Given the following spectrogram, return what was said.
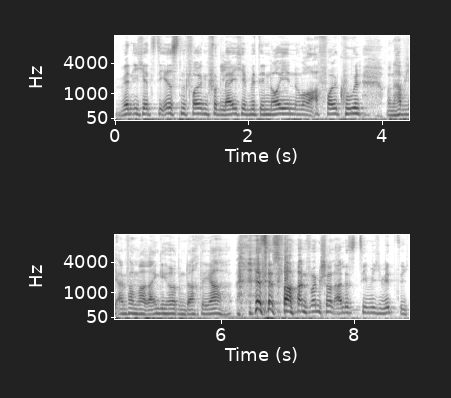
wenn ich jetzt die ersten Folgen vergleiche mit den neuen, oh, voll cool und habe ich einfach mal reingehört und dachte, ja, das war am Anfang schon alles ziemlich witzig.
